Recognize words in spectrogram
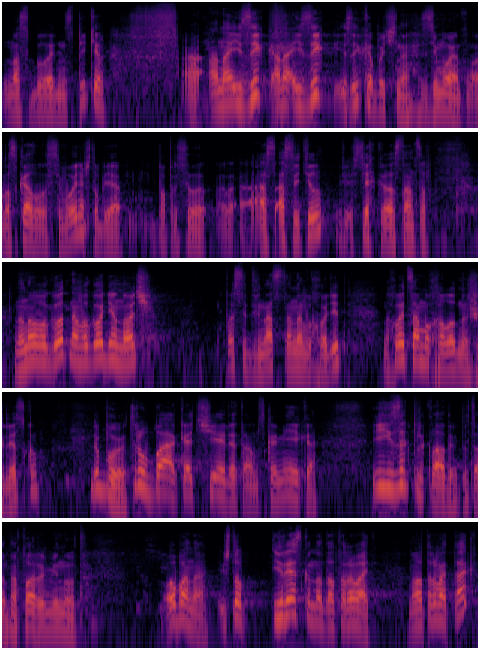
у нас был один спикер, а, она язык, она язык, язык обычно зимой он рассказывал сегодня, чтобы я попросил, ос- осветил всех казахстанцев. На Новый год, новогоднюю ночь, после 12 она выходит, находит самую холодную железку, любую, труба, качели, там, скамейка, и язык прикладываю туда на пару минут. Оба-на. И чтоб и резко надо оторвать. Но оторвать так,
